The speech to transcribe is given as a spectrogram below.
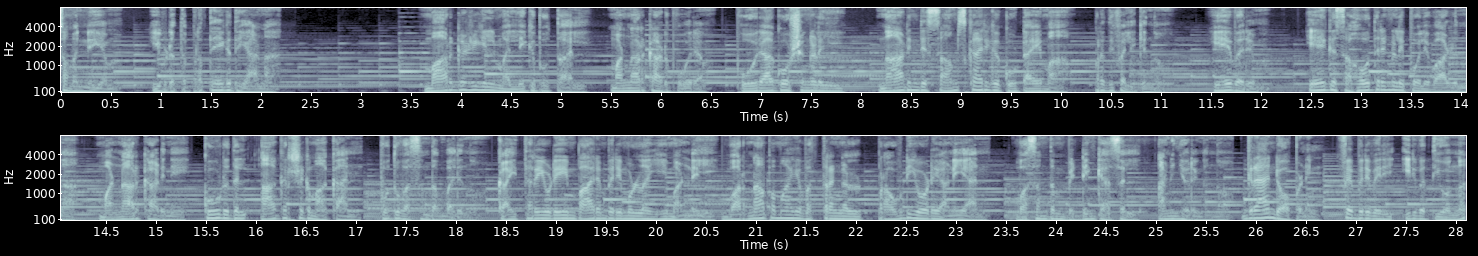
സമന്വയം ഇവിടുത്തെ പ്രത്യേകതയാണ്. മാർഗഴിയിൽ മല്ലിക പൂത്താൽ മണ്ണാർക്കാട് പൂരം പൂരാഘോഷങ്ങളിൽ നാടിന്റെ സാംസ്കാരിക കൂട്ടായ്മ പ്രതിഫലിക്കുന്നു. ഏവരും ഏക സഹോദരങ്ങളെപ്പോലെ വാഴുന്ന മണ്ണാർക്കാടിനെ കൂടുതൽ ആകർഷകമാക്കാൻ പുതുവസന്തം വരുന്നു. കൈത്തറയുടെയും പാരമ്പര്യമുള്ള ഈ മണ്ണിൽ വർണാഭമായ വസ്ത്രങ്ങൾ പ്രൗഢിയോടെ അണിയാൻ വസന്തം വെഡ്ഡിംഗ് കാസൽ അണിഞ്ഞൊരുങ്ങുന്നു. ഗ്രാൻഡ് ഓപ്പണിംഗ് ഫെബ്രുവരി ഇരുപത്തിയൊന്ന്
